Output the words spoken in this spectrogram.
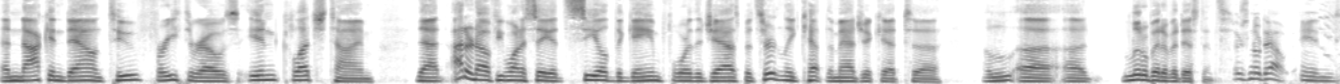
and knocking down two free throws in clutch time? that I don't know if you want to say it sealed the game for the Jazz, but certainly kept the Magic at uh, a, uh, a, little bit of a distance. There's no doubt, and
